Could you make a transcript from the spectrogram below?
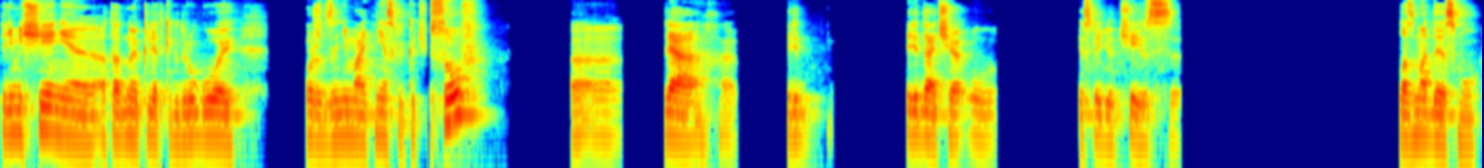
перемещения от одной клетки к другой может занимать несколько часов. Э, для э, перед, передачи, если идет через плазмодесму,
